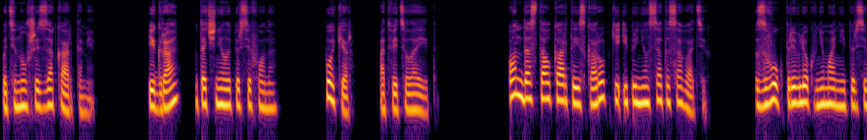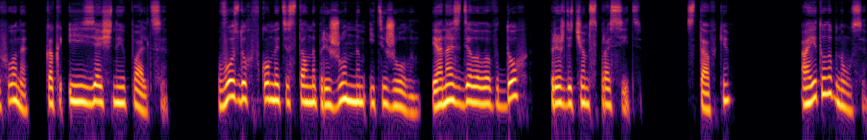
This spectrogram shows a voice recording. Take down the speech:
потянувшись за картами. «Игра?» — уточнила Персифона. «Покер», — ответил Аид. Он достал карты из коробки и принялся тасовать их. Звук привлек внимание Персифоны, как и изящные пальцы. Воздух в комнате стал напряженным и тяжелым, и она сделала вдох, прежде чем спросить. «Ставки?» Аид улыбнулся.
